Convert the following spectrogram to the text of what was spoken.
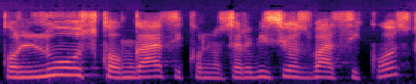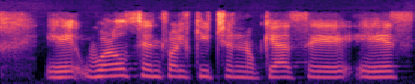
con luz, con gas y con los servicios básicos, eh, World Central Kitchen lo que hace es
